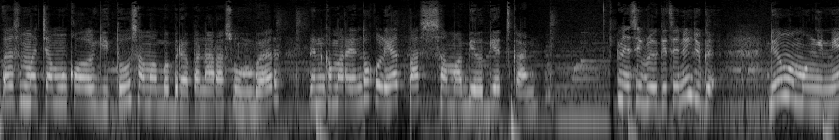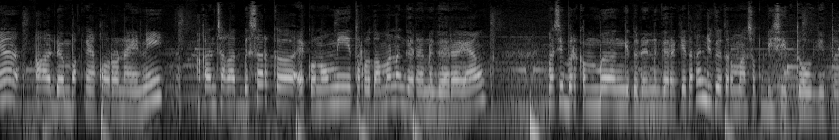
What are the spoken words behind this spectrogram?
eh, semacam call gitu sama beberapa narasumber dan kemarin tuh aku lihat pas sama Bill Gates kan. Nah si Bill Gates ini juga dia ngomonginnya uh, dampaknya corona ini akan sangat besar ke ekonomi terutama negara-negara yang masih berkembang gitu. Dan negara kita kan juga termasuk di situ gitu.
